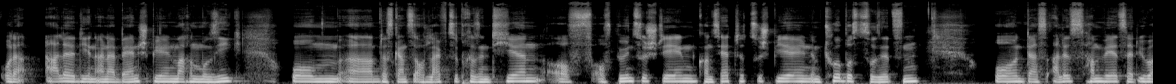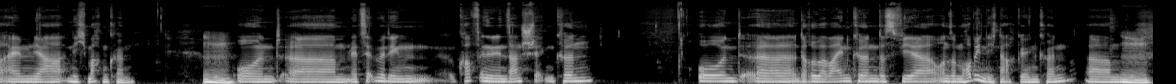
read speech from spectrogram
oder alle, die in einer Band spielen, machen Musik, um äh, das Ganze auch live zu präsentieren, auf, auf Bühnen zu stehen, Konzerte zu spielen, im Tourbus zu sitzen. Und das alles haben wir jetzt seit über einem Jahr nicht machen können. Mhm. Und ähm, jetzt hätten wir den Kopf in den Sand stecken können und äh, darüber weinen können, dass wir unserem Hobby nicht nachgehen können. Ähm, mhm.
